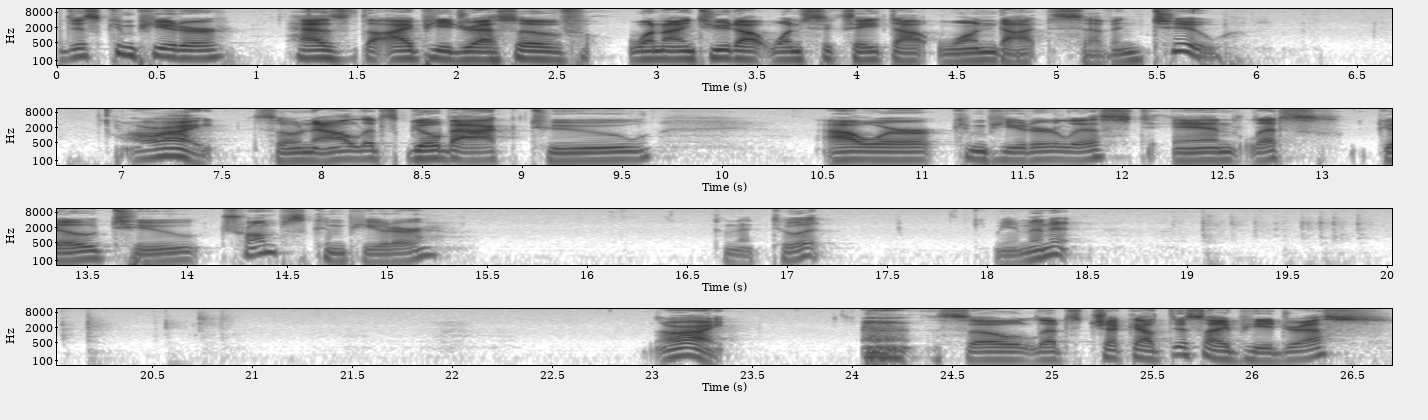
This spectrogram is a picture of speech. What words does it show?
This computer has the IP address of 192.168.1.72. All right, so now let's go back to our computer list and let's go to Trump's computer. Connect to it. Give me a minute. All right. so let's check out this IP address.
